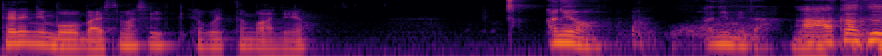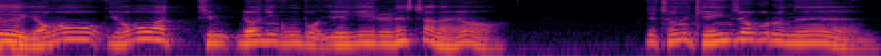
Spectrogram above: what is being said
테리님 뭐 말씀하시려고 했던 거 아니에요? 아니요. 아닙니다. 네. 아, 아까 그 영어, 영어와 딥러닝 공부 얘기를 했잖아요. 근데 저는 개인적으로는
